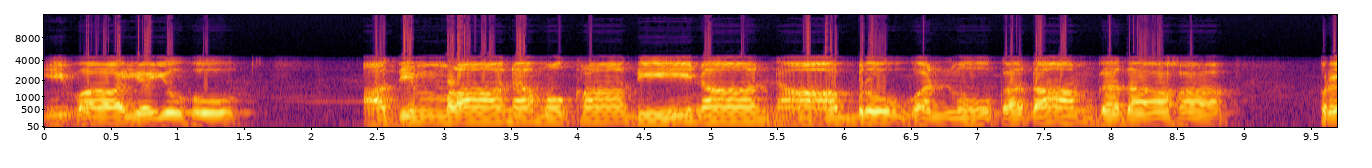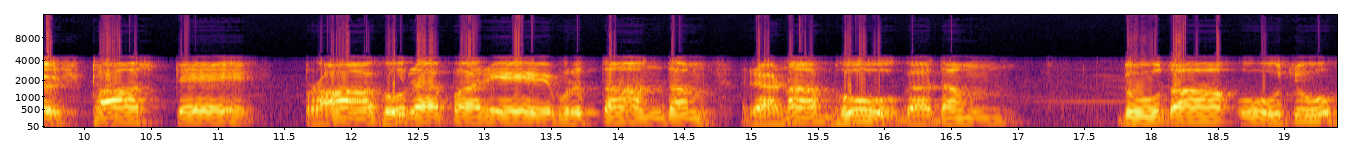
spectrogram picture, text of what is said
इवाययुः। अधिम्लानमुखादीना नाब्रुवन्मुखदां गदाः। पृष्ठास्ते प्राहुरपरे वृत्तान्तं रणभूगदम् दूता ऊचुः।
